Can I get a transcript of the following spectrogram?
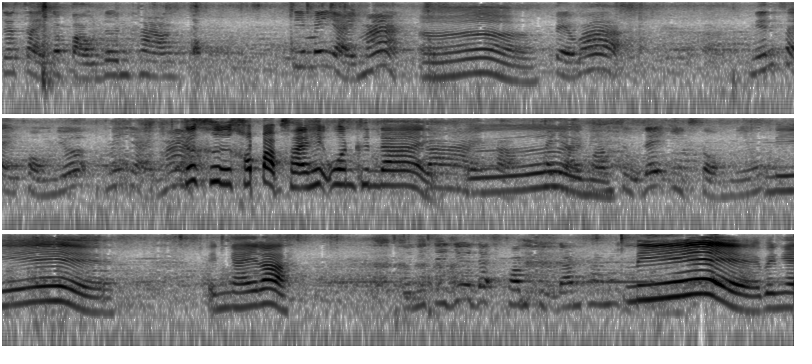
จะใส่กระเป๋าเดินทาง ที่ไม่ใหญ่มาก อ่า แต่ว่า เน้นใส่ของเยอะไม่ใหญ่มากก็คือเขาปรับไซส์ให้อ้วนขึ้นได้ได้เอค่ะอขยายควานี่มจุได้อีก 2 นิ้ว นี่ เป็นไงล่ะ ตัวนี้จะยืดได้ความจุด้านข้างนี้นี่ เป็นไง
